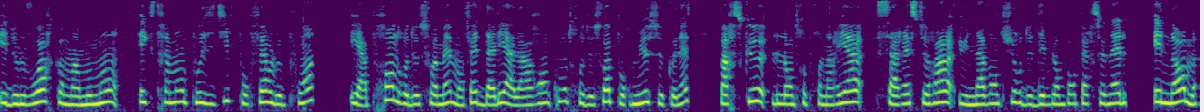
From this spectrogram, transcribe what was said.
et de le voir comme un moment extrêmement positif pour faire le point et apprendre de soi-même, en fait, d'aller à la rencontre de soi pour mieux se connaître parce que l'entrepreneuriat, ça restera une aventure de développement personnel énorme,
